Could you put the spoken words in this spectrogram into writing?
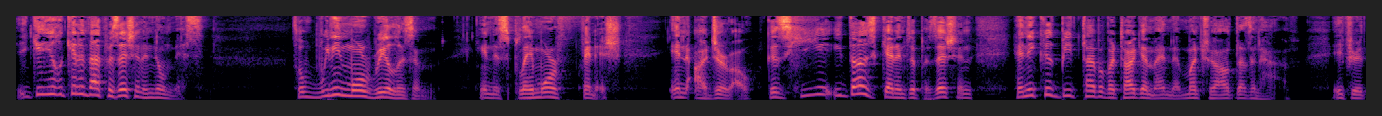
He'll get in that position and you'll miss. So we need more realism in his play, more finish in Ajero because he, he does get into position and he could be type of a target man that Montreal doesn't have. If you're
